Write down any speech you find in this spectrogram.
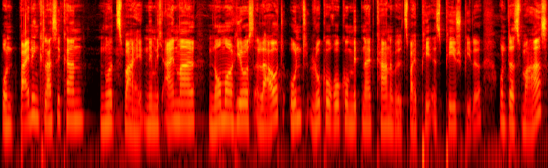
Und bei den Klassikern nur zwei, nämlich einmal No More Heroes Allowed und Loco Roco Midnight Carnival, zwei PSP-Spiele. Und das war's.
